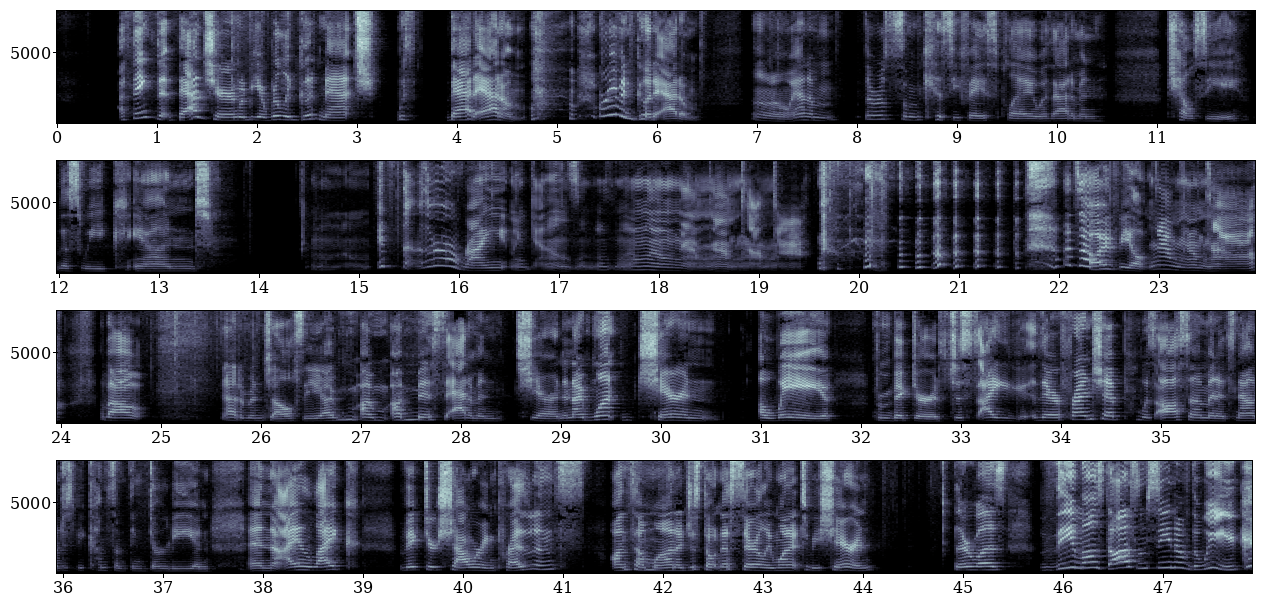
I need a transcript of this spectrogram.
I think that bad Sharon would be a really good match with bad Adam or even good Adam. I don't know, Adam there was some kissy face play with Adam and Chelsea this week, and I don't know. It's they're all right, I guess. That's how I feel about Adam and Chelsea. I I I miss Adam and Sharon, and I want Sharon away from Victor. It's just I their friendship was awesome, and it's now just become something dirty, and and I like Victor showering presents on someone. I just don't necessarily want it to be Sharon. There was the most awesome scene of the week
